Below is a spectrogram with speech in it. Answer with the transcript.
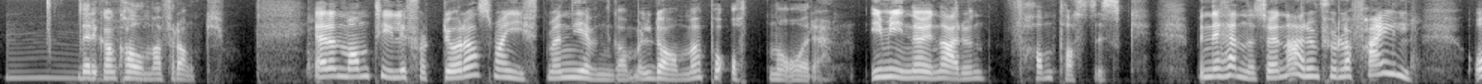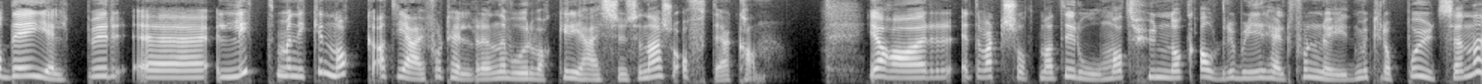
Mm. Dere kan kalle meg Frank. Jeg er en mann tidlig i 40-åra som er gift med en jevngammel dame på åttende året. I mine øyne er hun fantastisk, men i hennes øyne er hun full av feil, og det hjelper eh, litt, men ikke nok, at jeg forteller henne hvor vakker jeg syns hun er, så ofte jeg kan. Jeg har etter hvert slått meg til ro med at hun nok aldri blir helt fornøyd med kropp og utseende,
